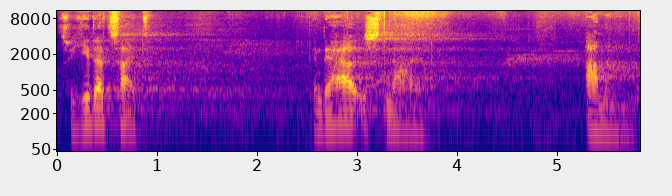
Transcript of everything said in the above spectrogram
zu jeder Zeit, denn der Herr ist nahe. Amen.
